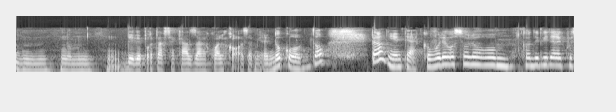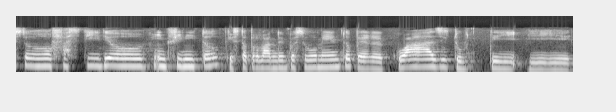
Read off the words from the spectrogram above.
mm, deve portarsi a casa qualcosa, mi rendo conto. Però niente, ecco, volevo solo condividere questo fastidio infinito che sto provando in questo momento per quasi tutti i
